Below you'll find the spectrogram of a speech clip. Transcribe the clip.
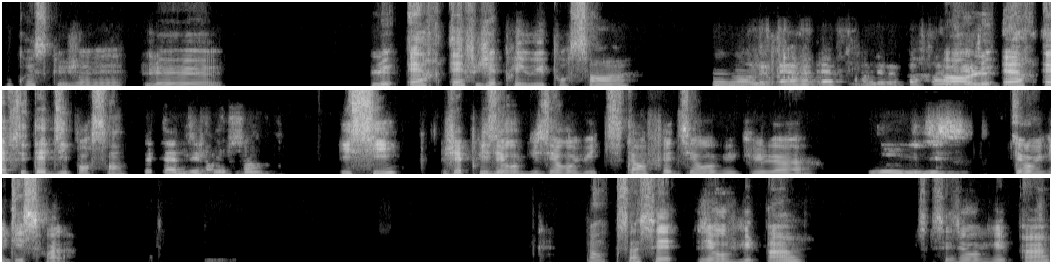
Pourquoi est-ce que j'avais le le RF, j'ai pris 8%, hein. Non, le RF, on ne devait pas Oh, le RF, c'était 10%. C'était 10%. Ici, j'ai pris 0,08, c'était en fait 0, euh, zéro virgule dix. 0,10, voilà. Donc ça, c'est 0,1. Ça, c'est 0,1.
